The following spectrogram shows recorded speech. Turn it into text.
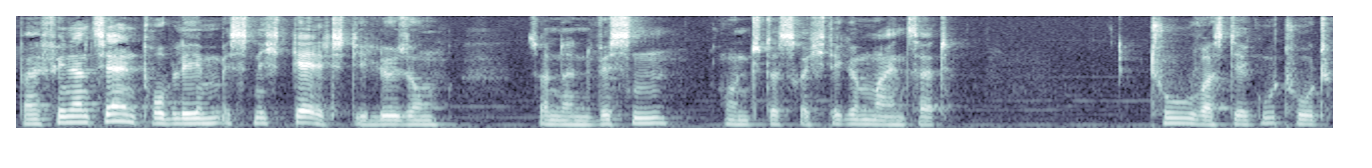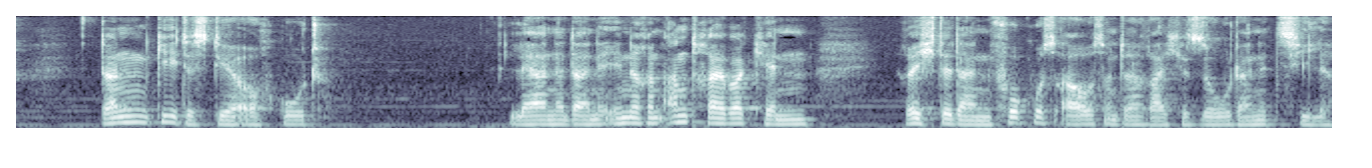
Bei finanziellen Problemen ist nicht Geld die Lösung, sondern Wissen und das richtige Mindset. Tu, was dir gut tut, dann geht es dir auch gut. Lerne deine inneren Antreiber kennen, richte deinen Fokus aus und erreiche so deine Ziele.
